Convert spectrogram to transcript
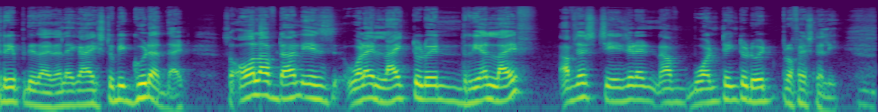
trip dida Like I used to be good at that. So all I've done is what I like to do in real life. I've just changed it and I'm wanting to do it professionally. Hmm.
